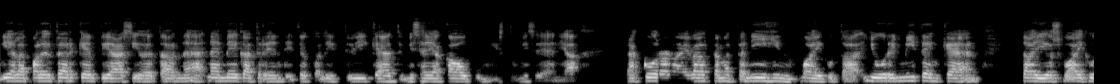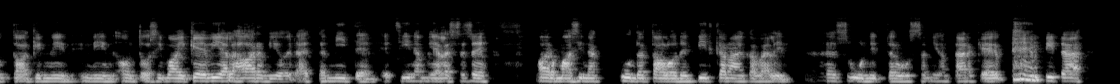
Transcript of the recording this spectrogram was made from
vielä paljon tärkeämpiä asioita on nämä, nämä megatrendit, jotka liittyy ikääntymiseen ja kaupungistumiseen. Ja tämä korona ei välttämättä niihin vaikuta juuri mitenkään, tai jos vaikuttaakin, niin, niin on tosi vaikea vielä arvioida, että miten. Et siinä mielessä se varmaan siinä kuntatalouden pitkän aikavälin äh, suunnittelussa niin on tärkeää pitää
